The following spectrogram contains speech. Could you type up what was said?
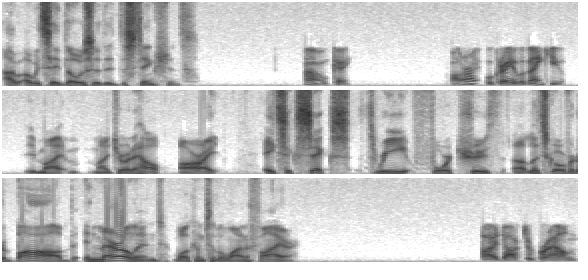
I, I would say those are the distinctions. Oh, okay. All right. Well, great. Well, thank you. You might, my joy to help. All right. 866 34 Truth. Uh, let's go over to Bob in Maryland. Welcome to the line of fire. Hi, Dr. Brown.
